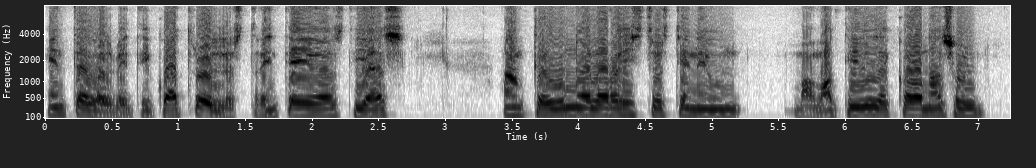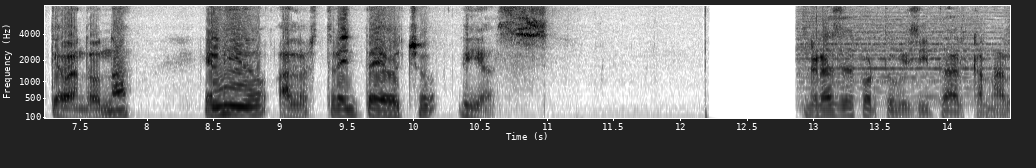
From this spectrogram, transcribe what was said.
entre los 24 y los 32 días, aunque uno de los registros tiene un mamótido de corona azul que abandona el nido a los 38 días. Gracias por tu visita al canal.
